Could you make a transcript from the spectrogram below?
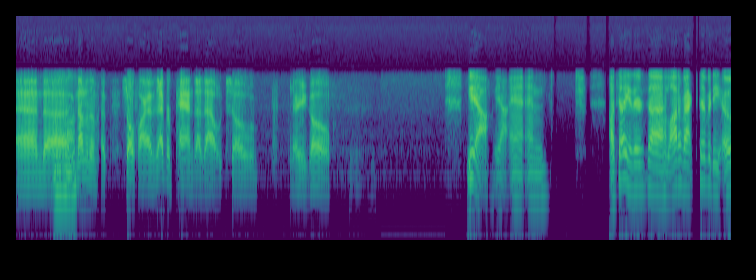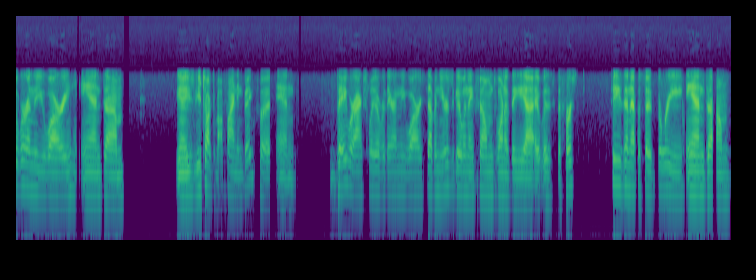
and uh, Mhm. none of them have, so far has ever panned that out. So there you go. Yeah, yeah, and, and I'll tell you, there's uh, a lot of activity over in the Uwharrie, and um, you know, you, you talked about finding Bigfoot, and they were actually over there in the Uwharrie seven years ago when they filmed one of the. Uh, it was the first season, episode three, and um,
